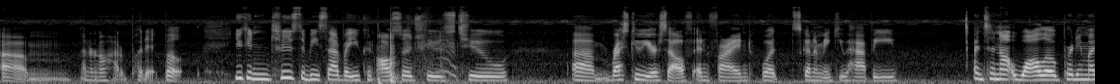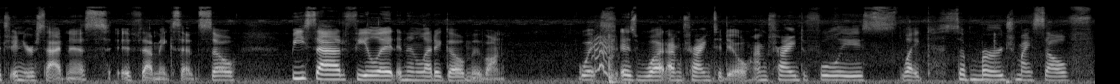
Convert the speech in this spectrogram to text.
um, i don't know how to put it but you can choose to be sad but you can also choose to um, rescue yourself and find what's going to make you happy and to not wallow pretty much in your sadness, if that makes sense. So be sad, feel it, and then let it go, and move on. Which is what I'm trying to do. I'm trying to fully like submerge myself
